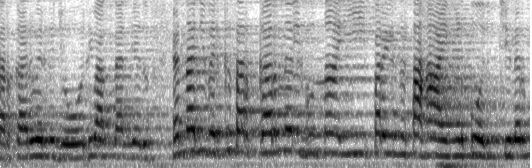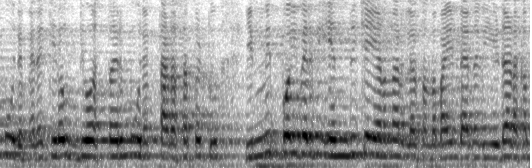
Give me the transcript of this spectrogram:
സർക്കാർ ഇവർക്ക് ജോലി വാഗ്ദാനം ചെയ്തു. എന്നാൽ ഇവർക്ക് സർക്കാർ നൽകുന്ന ഈ പറയുന്ന സഹായങ്ങൾ പോലും ചിലർ മൂലം അല്ലെങ്കിൽ ചില ഉദ്യോഗസ്ഥർ മൂലം തടസ്സപ്പെട്ടു. ഇന്നിപ്പോൾ ഇവർക്ക് എന്ത് ചെയ്യണം എന്നറിയില്ല. സ്വന്തമായി ഉണ്ടായിരുന്ന വീടടക്കം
